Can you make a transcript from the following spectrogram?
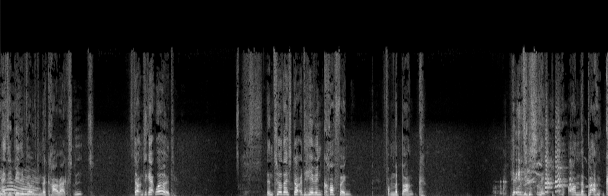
has he been involved in a car accident? Starting to get worried. Until they started hearing coughing from the bunk. He was asleep on the bunk.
